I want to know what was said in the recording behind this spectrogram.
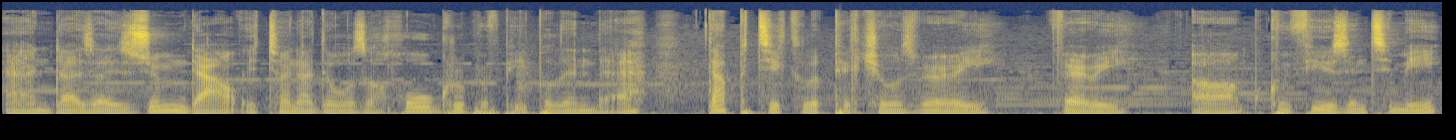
And as I zoomed out, it turned out there was a whole group of people in there. That particular picture was very, very uh, confusing to me.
